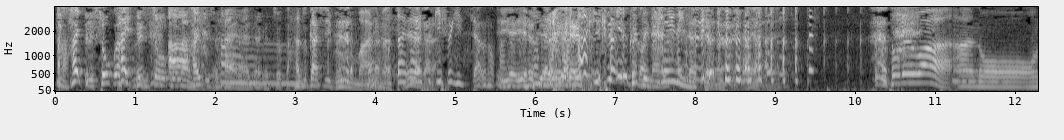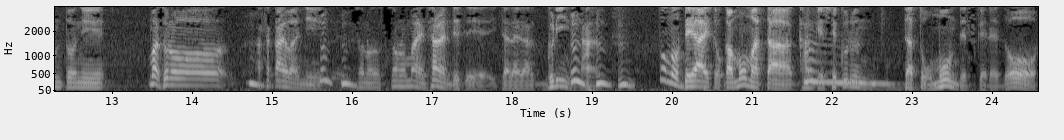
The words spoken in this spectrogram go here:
あ、入ってる証拠入ってる証拠あ入ってる証拠。はいはい。なんかちょっと恥ずかしい部分もありおますね。互い好きすぎちゃうのかな。いやいや、いやいや好きすぎると別の意味になっちゃいますよね。それは、あのー本当に、まあその、朝会話に、その、その前にさらに出ていただいたグリーンさうん。との出会いとかもまた関係してくるんだと思うんですけれど、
